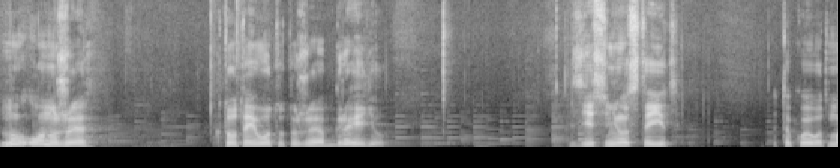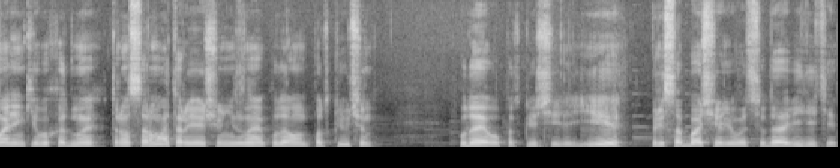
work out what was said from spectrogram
Ну, он уже, кто-то его тут уже апгрейдил. Здесь у него стоит такой вот маленький выходной трансформатор. Я еще не знаю, куда он подключен, куда его подключили. И присобачили вот сюда, видите,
